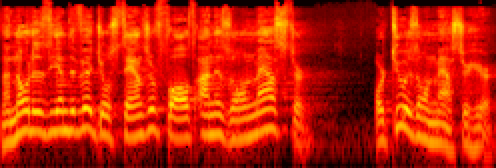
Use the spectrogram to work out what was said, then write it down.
Now, notice the individual stands or falls on his own master, or to his own master here.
